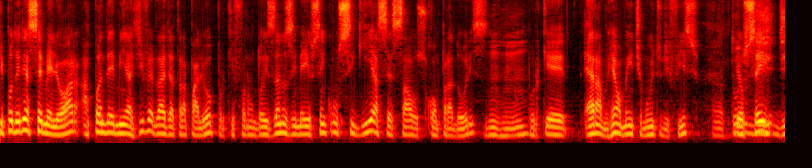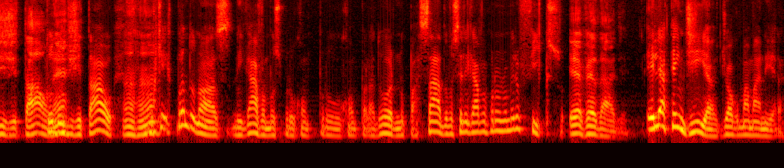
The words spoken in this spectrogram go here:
que poderia ser melhor. A pandemia de verdade atrapalhou, porque foram dois anos e meio sem conseguir acessar os compradores, uhum. porque era realmente muito difícil. É, tudo Eu sei, digital, tudo né? digital. Uhum. Porque quando nós ligávamos para o comprador no passado, você ligava para um número fixo. É verdade. Ele atendia de alguma maneira.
